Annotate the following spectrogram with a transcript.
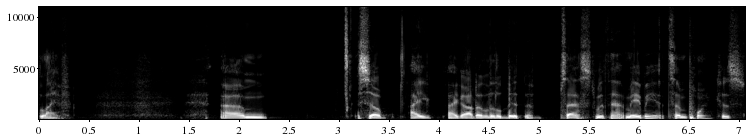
life. Um, so I, I got a little bit obsessed with that maybe at some point because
